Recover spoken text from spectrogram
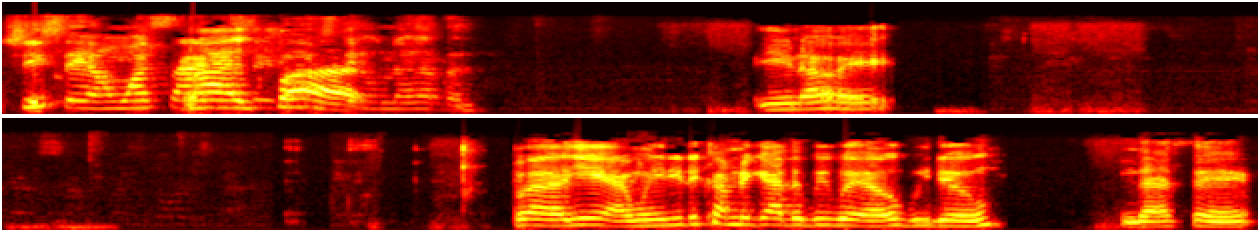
She said on one side Like of the city, fuck. stay on the other. You know it. But yeah, we need to come together. We will. We do. That's it.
